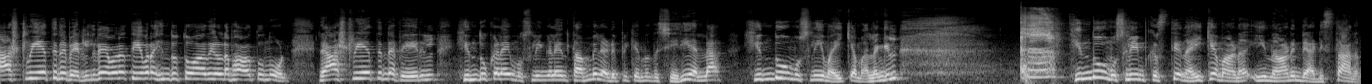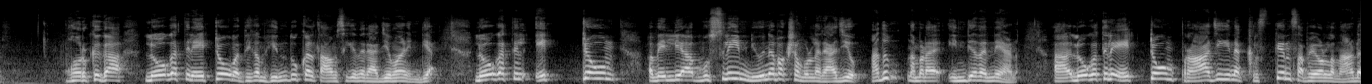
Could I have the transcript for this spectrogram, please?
രാഷ്ട്രീയത്തിന്റെ പേരിൽ ഇതേപോലെ തീവ്ര ഹിന്ദുത്വവാദികളുടെ ഭാഗത്തുനിന്നുമുണ്ട്. രാഷ്ട്രീയത്തിന്റെ പേരിൽ ഹിന്ദുക്കളെയും മുസ്ലിങ്ങളെയും തമ്മിൽ അടുപ്പിക്കുന്നത് ശരിയല്ല. ഹിന്ദു മുസ്ലിം ഐക്യം അല്ലെങ്കിൽ ഹിന്ദു മുസ്ലിം ക്രിസ്ത്യൻ ഐക്യമാണ് ഈ നാടിന്റെ അടിസ്ഥാനം. ഓർക്കുക ലോകത്തിൽ ഏറ്റവും അധികം ഹിന്ദുക്കൾ താമസിക്കുന്ന രാജ്യമാണ് ഇന്ത്യ. ലോകത്തിൽ ഏറ്റവും വലിയ മുസ്ലിം ന്യൂനപക്ഷമുള്ള രാജ്യവും അതും നമ്മുടെ ഇന്ത്യ തന്നെയാണ്. ലോകത്തിലെ ഏറ്റവും പ്രാചീന ക്രിസ്ത്യൻ സഭയുള്ള നാട്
